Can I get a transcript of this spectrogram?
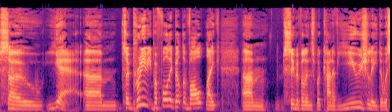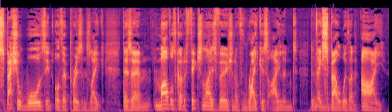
so yeah, um, so pre before they built the vault, like um, supervillains were kind of usually there were special wards in other prisons. Like there's um Marvel's got a fictionalized version of Rikers Island that they spell with an I.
